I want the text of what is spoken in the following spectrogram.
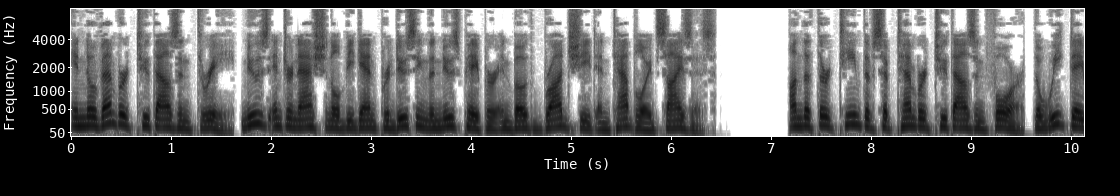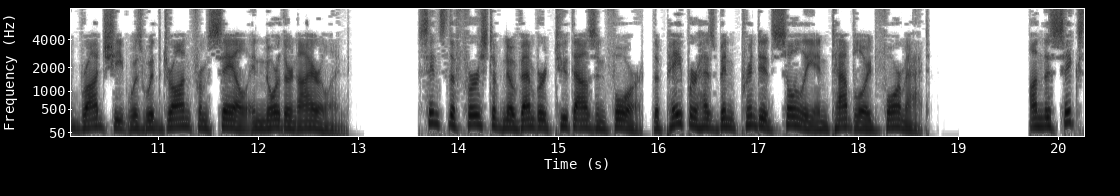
In November 2003, News International began producing the newspaper in both broadsheet and tabloid sizes. On 13 September 2004, the weekday broadsheet was withdrawn from sale in Northern Ireland. Since 1 November 2004, the paper has been printed solely in tabloid format. On 6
